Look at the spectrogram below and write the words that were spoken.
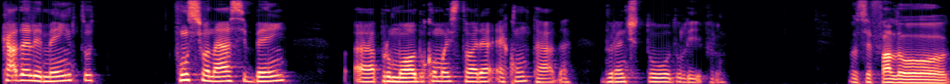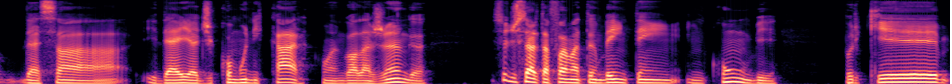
cada elemento funcionasse bem uh, ah, para o modo como a história é contada durante todo o livro. Você falou dessa ideia de comunicar com Angola Janga. Isso, de certa forma, também tem incumbe, porque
